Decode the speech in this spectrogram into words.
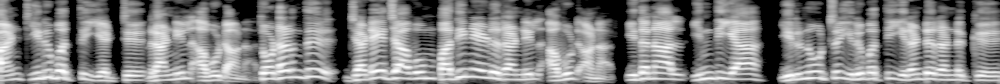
பண்ட் இருபத்தி எட்டு ரன்னில் அவுட் ஆனார். தொடர்ந்து ஜடேஜாவும் பதினேழு ரன்னில் அவுட் ஆனார். இதனால் இந்தியா இருநூற்று இருபத்தி இரண்டு ரன்னுக்கு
